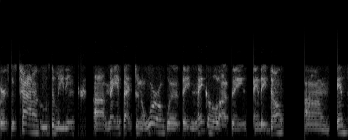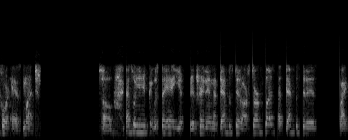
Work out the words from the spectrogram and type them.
versus China, who's the leading uh, manufacturer in the world, where they make a whole lot of things and they don't um, import as much. So that's when you hear people say, hey, you're, you're trading a deficit or a surplus. A deficit is like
